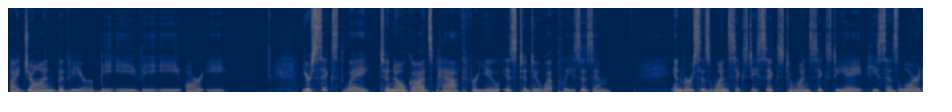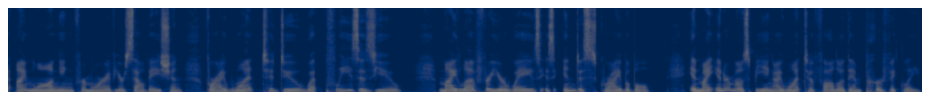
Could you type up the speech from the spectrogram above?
by John Bevere, B E V E R E. Your sixth way to know God's path for you is to do what pleases Him. In verses 166 to 168, he says, Lord, I'm longing for more of your salvation, for I want to do what pleases you. My love for your ways is indescribable. In my innermost being, I want to follow them perfectly.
